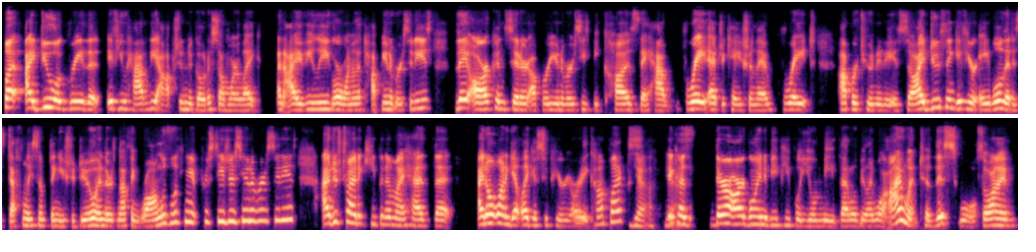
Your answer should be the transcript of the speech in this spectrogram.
But I do agree that if you have the option to go to somewhere like an Ivy League or one of the top universities, they are considered upper universities because they have great education, they have great opportunities. So I do think if you're able, that is definitely something you should do. And there's nothing wrong with looking at prestigious universities. I just try to keep it in my head that I don't want to get like a superiority complex. Yeah, yeah. Because there are going to be people you'll meet that'll be like, well, I went to this school, so I'm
